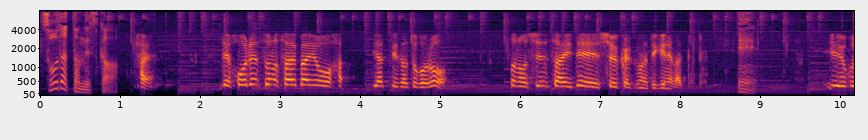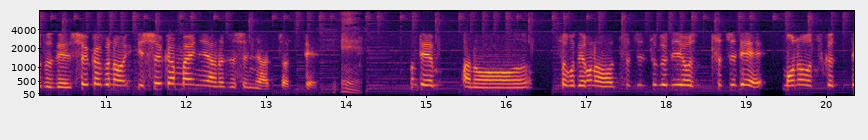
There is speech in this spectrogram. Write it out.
そうだったんですか。はい、でほうれん草の栽培をはやっていたところその震災で収穫ができなかったえということで収穫の1週間前にあの地震に遭っちゃって。ええ。ほんで、あのーそこでこの土作りを土で物を作って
